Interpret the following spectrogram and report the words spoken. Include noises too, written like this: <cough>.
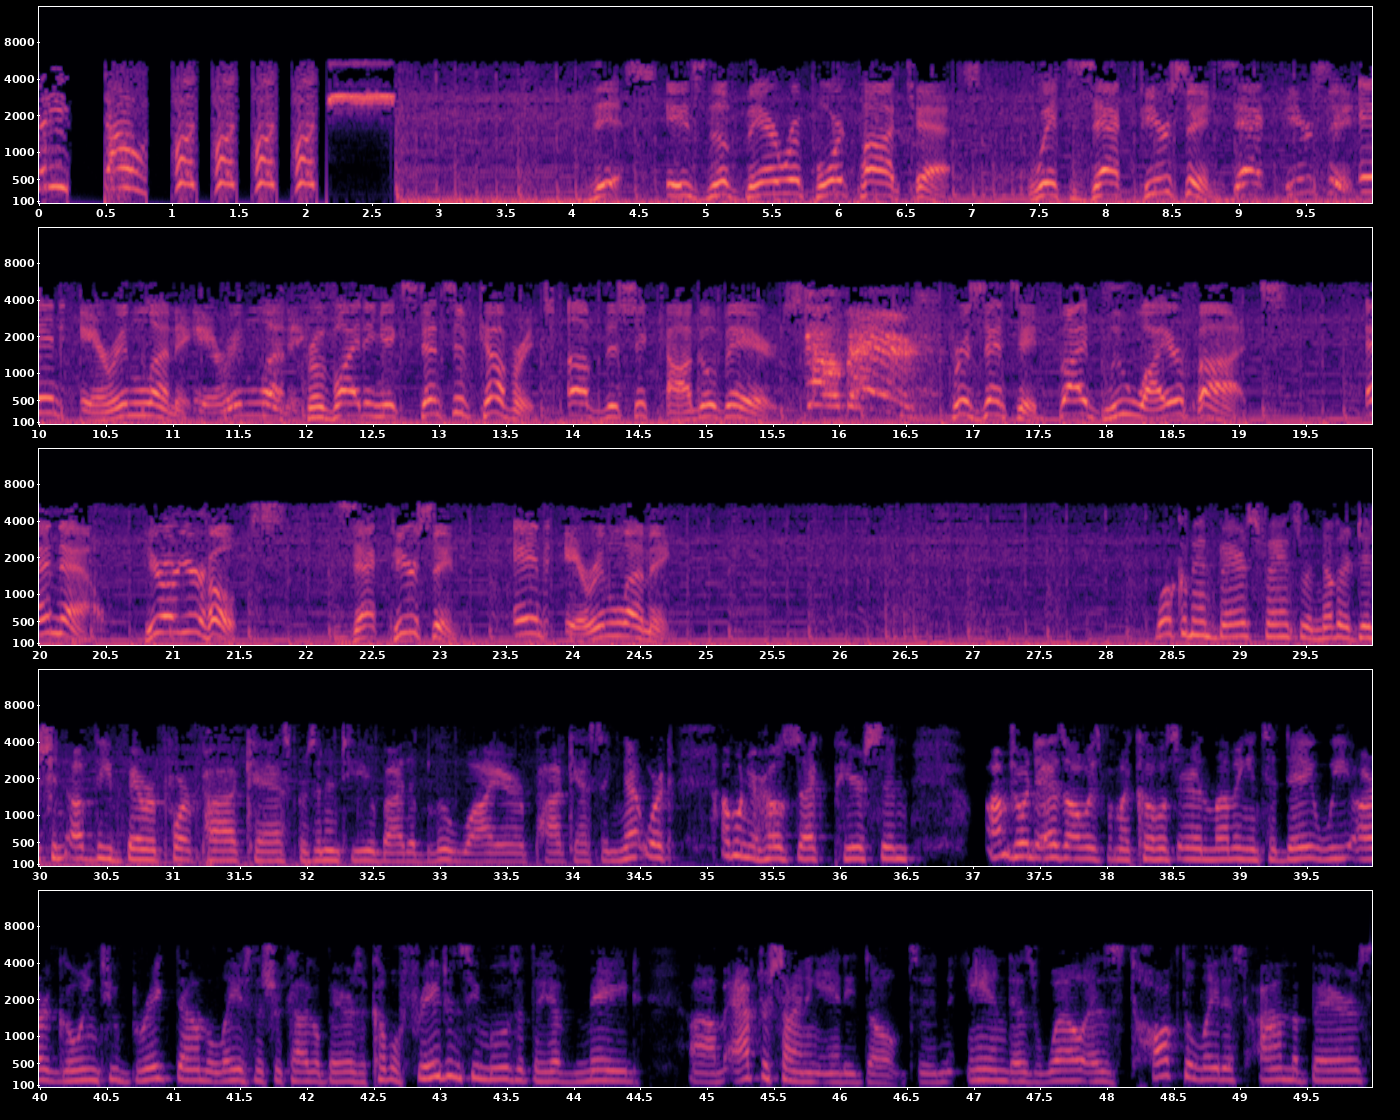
Ready, down, put, put, put, put. This is the Bear Report Podcast with Zach Pearson, Zach Pearson, and Aaron Leming, Aaron Leming, providing extensive coverage of the Chicago Bears. Go Bears! Presented by Blue Wire Pods. And now, here are your hosts, Zach Pearson and Aaron Leming. Welcome in, Bears fans, to another edition of the Bear Report podcast presented to you by the Blue Wire Podcasting Network. I'm of your hosts, Zach Pearson. I'm joined, as always, by my co-host Aaron Leming, and today we are going to break down the latest of the Chicago Bears, a couple free agency moves that they have made um, after signing Andy Dalton, and as well as talk the latest on the Bears.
